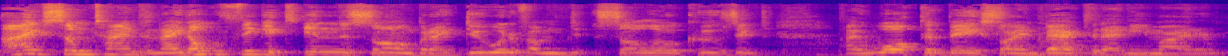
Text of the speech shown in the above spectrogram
I sometimes, and I don't think it's in the song, but I do it if I'm solo acoustic, I walk the bass line back to that E minor.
